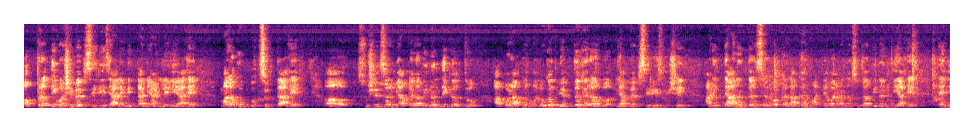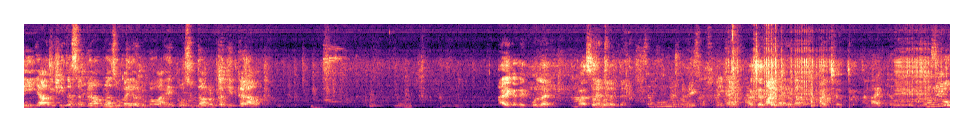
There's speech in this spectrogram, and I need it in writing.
अप्रतिम अशी वेब सिरीज या निमित्ताने आणलेली आहे. मला खूप उत्सुकता आहे. सुशील सर मी आपल्याला विनंती करतो आपण आपलं मनोगत व्यक्त करावं या वेब सिरीज विषयी. आणि त्यानंतर सर्व कलाकार मान्यवरांना सुद्धा विनंती आहे. त्यांनी याविषयीचा सगळा आपला जो काही अनुभव आहे तो सुद्धा आपण कथित करावा. आहे का काही? बोलायला का असंच बोलायचं आहे? अच्छा अच्छा. हो.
